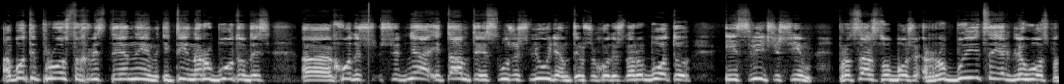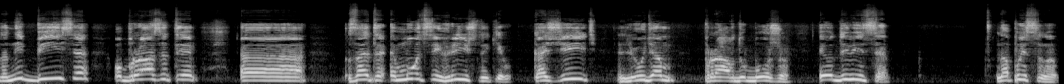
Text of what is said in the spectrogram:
або ти просто християнин, і ти на роботу десь а, ходиш щодня, і там ти служиш людям, тим, що ходиш на роботу і свідчиш їм про царство Боже. Роби це як для Господа. Не бійся образити е, знаєте, емоції грішників. Кажіть людям правду Божу. І от дивіться, написано.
